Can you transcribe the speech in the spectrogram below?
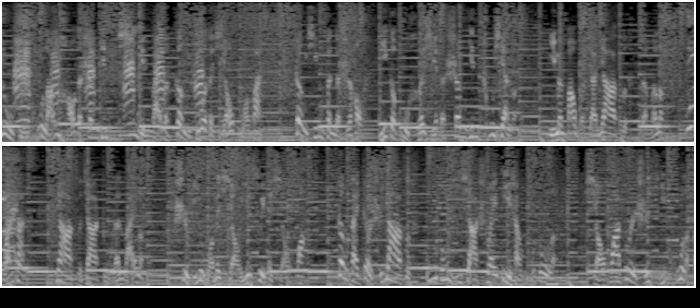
一路虎呼狼嚎的声音吸引来了更多的小伙伴。正兴奋的时候，一个不和谐的声音出现了：“你们把我家鸭子怎么了？”完蛋，鸭子家主人来了，是比我们小一岁的小花。正在这时，鸭子咕咚一下摔地上不动了。小花顿时急哭了，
